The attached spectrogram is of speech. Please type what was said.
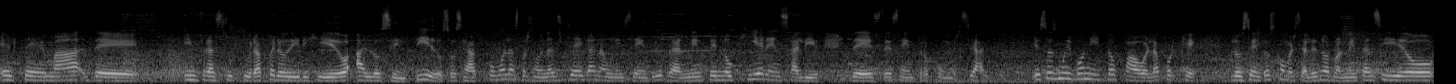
el tema de infraestructura pero dirigido a los sentidos, o sea, cómo las personas llegan a Unicentro y realmente no quieren salir de este centro comercial. Y eso es muy bonito, Paola, porque los centros comerciales normalmente han sido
